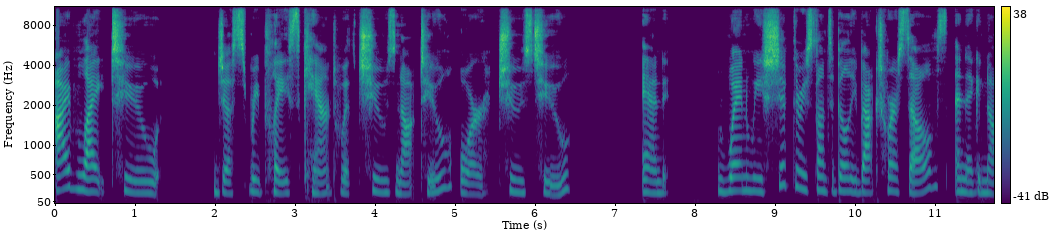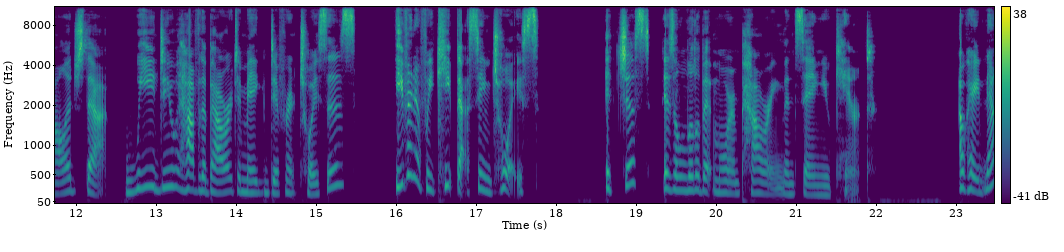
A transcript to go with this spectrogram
I'd like to just replace can't with choose not to or choose to. And when we shift the responsibility back to ourselves and acknowledge that we do have the power to make different choices, even if we keep that same choice, it just is a little bit more empowering than saying you can't. Okay, now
